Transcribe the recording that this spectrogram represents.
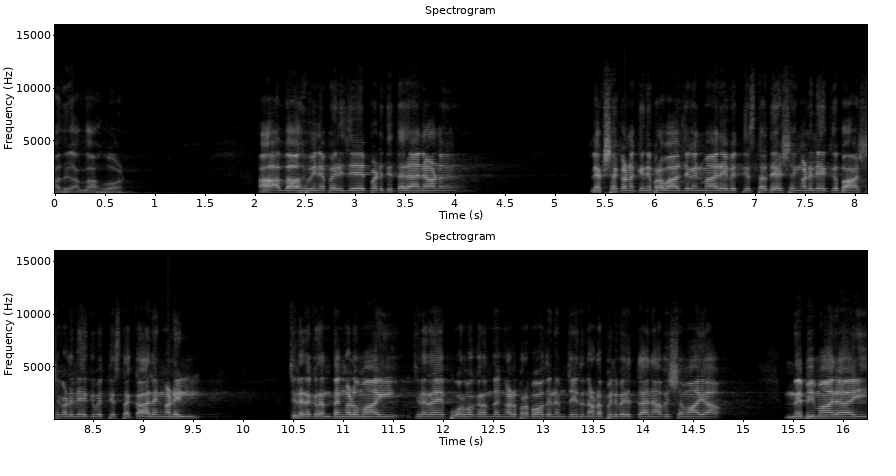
അത് അള്ളാഹുവാണ് ആ അള്ളാഹുവിനെ പരിചയപ്പെടുത്തി തരാനാണ് ലക്ഷക്കണക്കിന് പ്രവാചകന്മാരെ വ്യത്യസ്ത ദേശങ്ങളിലേക്ക് ഭാഷകളിലേക്ക് വ്യത്യസ്ത കാലങ്ങളിൽ ചിലരെ ഗ്രന്ഥങ്ങളുമായി ചിലരെ പൂർവഗ്രന്ഥങ്ങൾ പ്രബോധനം ചെയ്ത് നടപ്പിൽ വരുത്താൻ ആവശ്യമായ നബിമാരായി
